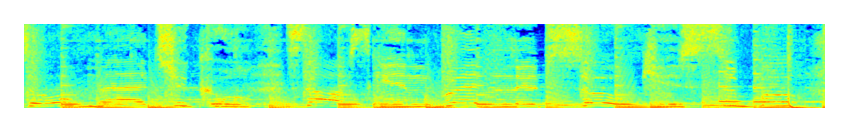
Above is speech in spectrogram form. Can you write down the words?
so magical. Soft skin, red lips, so kissable.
